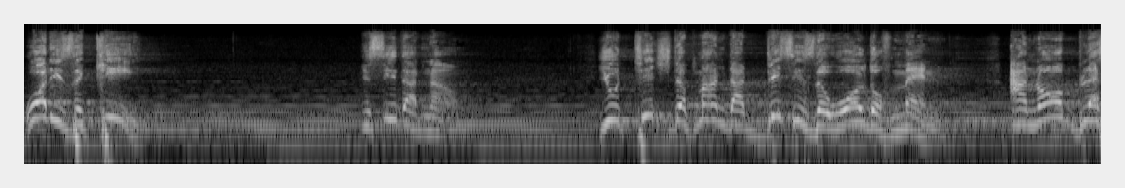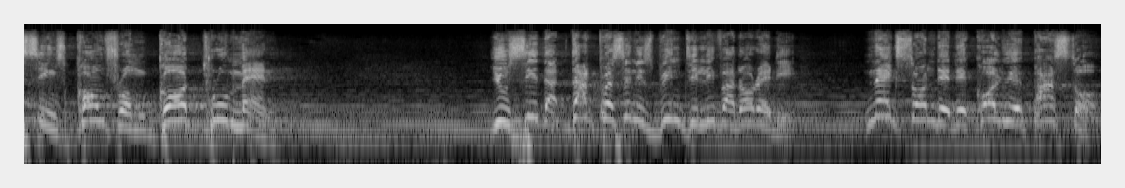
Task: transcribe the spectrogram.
What is the key? You see that now? You teach the man that this is the world of men and all blessings come from God through men. You see that that person is being delivered already. Next Sunday, they call you a pastor.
